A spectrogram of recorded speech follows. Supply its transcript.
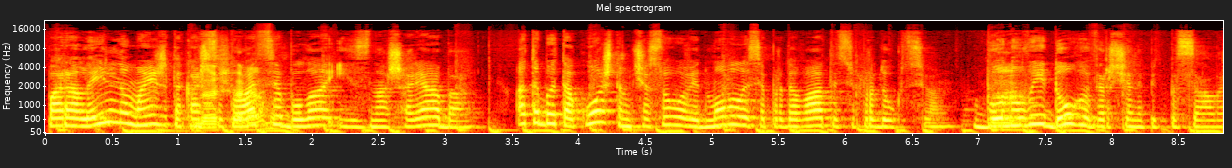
Паралельно майже така ж ситуація ряба. була і з наша ряба. А тебе також тимчасово відмовилися продавати цю продукцію, бо новий договір ще не підписали.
